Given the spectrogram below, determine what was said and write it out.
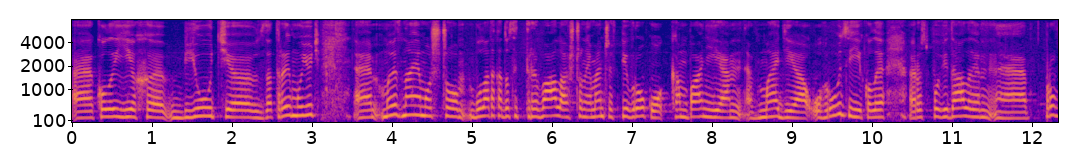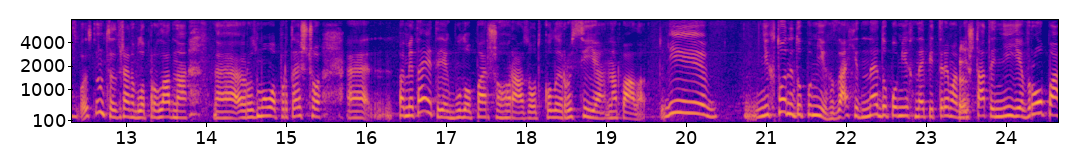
е, коли їх е, б'ють, затримують. Ми знаємо, що була така досить тривала, щонайменше в півроку кампанія в медіа у Грузії, коли розповідали е, про ну, це звичайно була провладна е, розмова про те, що е, пам'ятаєте, як було першого разу, от коли Росія напала, тоді. Ніхто не допоміг, захід не допоміг, не підтримав ні Штати, ні Європа.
